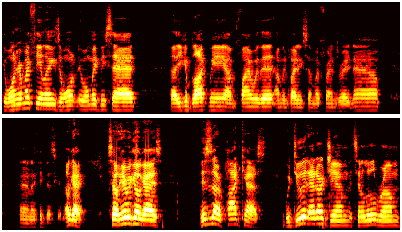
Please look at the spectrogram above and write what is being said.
It won't hurt my feelings. It won't. It won't make me sad. Uh, you can block me. I'm fine with it. I'm inviting some of my friends right now, and I think that's good. Okay, so here we go, guys. This is our podcast. We do it at our gym. It's in a little room,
